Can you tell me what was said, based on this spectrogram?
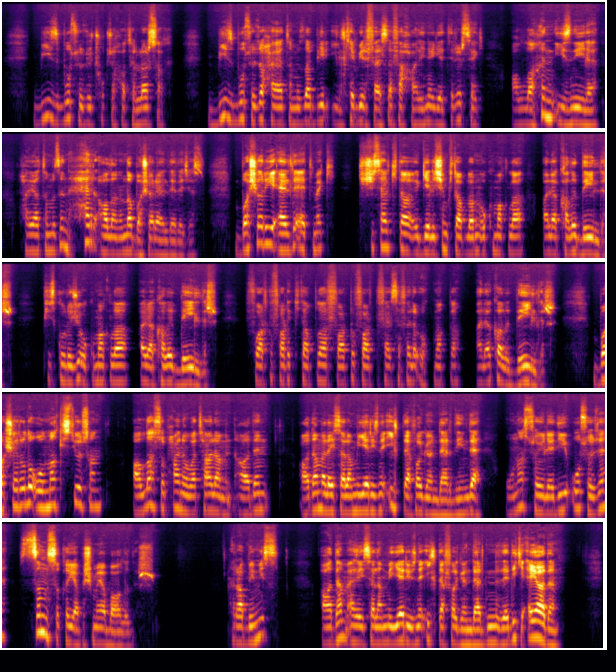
Biz bu sözü çokça hatırlarsak, biz bu sözü hayatımızda bir ilke, bir felsefe haline getirirsek Allah'ın izniyle hayatımızın her alanında başarı elde edeceğiz. Başarıyı elde etmek kişisel kita- gelişim kitaplarını okumakla alakalı değildir. Psikoloji okumakla alakalı değildir. Farklı farklı kitaplar, farklı farklı felsefeler okumakla alakalı değildir. Başarılı olmak istiyorsan Allah Subhanahu ve Teala'nın Adem Adem Aleyhisselam'ı yeryüzüne ilk defa gönderdiğinde ona söylediği o söze sımsıkı yapışmaya bağlıdır. Rabbimiz Adem Aleyhisselam'ı yeryüzüne ilk defa gönderdiğinde dedi ki ey Adem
